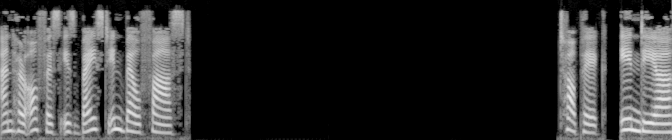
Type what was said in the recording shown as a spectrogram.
and her office is based in Belfast. India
